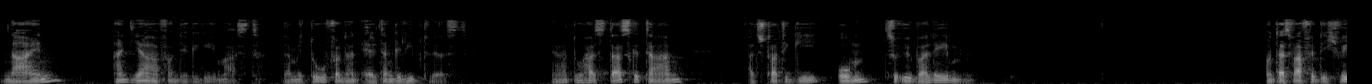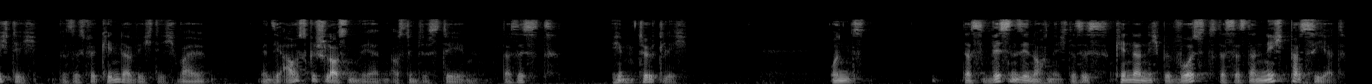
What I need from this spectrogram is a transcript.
Nein, ein Ja von dir gegeben hast, damit du von deinen Eltern geliebt wirst. Ja, du hast das getan als Strategie, um zu überleben. Und das war für dich wichtig. Das ist für Kinder wichtig, weil wenn sie ausgeschlossen werden aus dem System, das ist eben tödlich. Und das wissen sie noch nicht. Das ist Kindern nicht bewusst, dass das dann nicht passiert.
